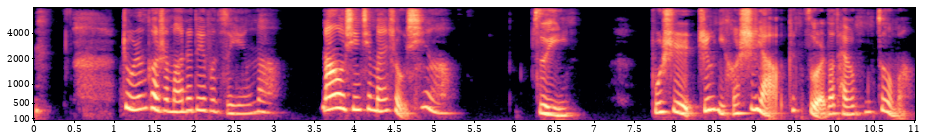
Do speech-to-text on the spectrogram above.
主人可是忙着对付紫莹呢，哪有心情买手信啊？”子莹，不是只有你和诗雅跟祖儿到台湾工作吗？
